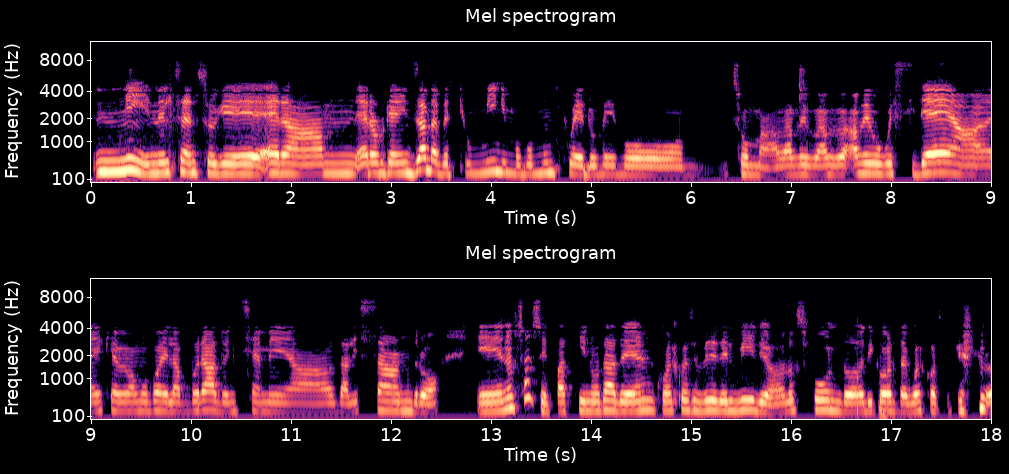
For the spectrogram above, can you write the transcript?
Nì, nel senso che era, mh, era organizzata perché un minimo comunque dovevo, insomma, avevo, avevo quest'idea e che avevamo poi elaborato insieme ad Alessandro e non so se infatti notate qualcosa, se vedete il video, lo sfondo ricorda qualcosa perché lo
